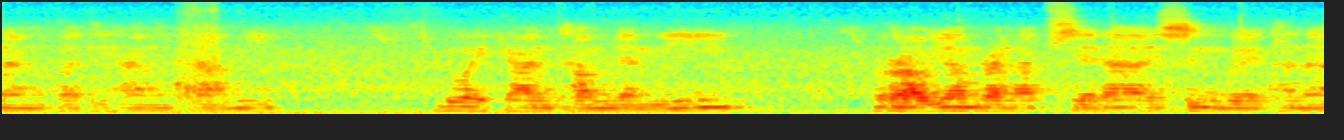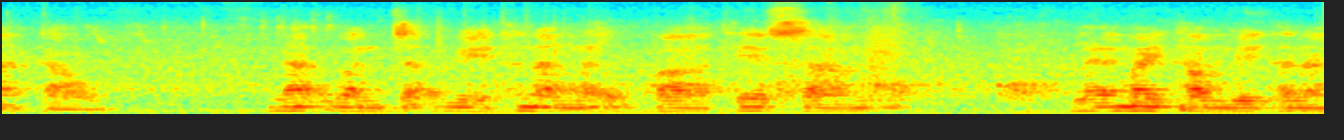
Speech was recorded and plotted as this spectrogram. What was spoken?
นังปฏิหังคามิ ด้วยการทำอย่างนี้ เราย่อมระงับเสียได้ซึ่งเวทนาเก่า ณวันจะเวทนังณอุปาเทศสามและไม่ทำเวทนา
